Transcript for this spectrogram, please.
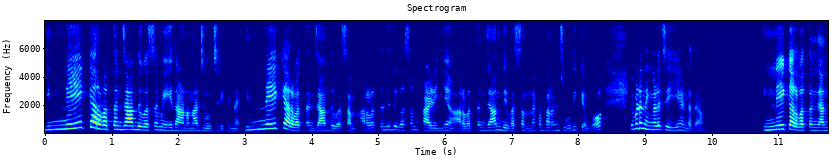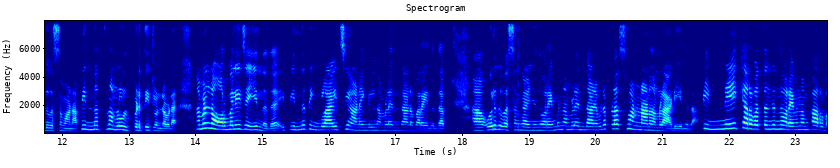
ഇന്നേക്ക് അറുപത്തഞ്ചാം ദിവസം ഏതാണെന്നാണ് ചോദിച്ചിരിക്കുന്നത് ഇന്നേക്ക് അറുപത്തഞ്ചാം ദിവസം അറുപത്തഞ്ച് ദിവസം കഴിഞ്ഞ് അറുപത്തഞ്ചാം ദിവസം എന്നൊക്കെ പറഞ്ഞ് ചോദിക്കുമ്പോൾ ഇവിടെ നിങ്ങൾ ചെയ്യേണ്ടത് ഇന്നേക്ക് അറുപത്തഞ്ചാം ദിവസമാണ്. അപ്പൊ ഇന്നത്തെ നമ്മൾ ഉൾപ്പെടുത്തിയിട്ടുണ്ട് അവിടെ. നമ്മൾ നോർമലി ചെയ്യുന്നത് ഇപ്പൊ ഇന്ന് തിങ്കളാഴ്ചയാണെങ്കിൽ നമ്മൾ എന്താണ് പറയുന്നത്? ഒരു ദിവസം കഴിഞ്ഞെന്ന് പറയുമ്പോൾ നമ്മൾ എന്താണ്? ഇവിടെ പ്ലസ് വൺ ആണ് നമ്മൾ ആഡ് ചെയ്യുന്നത്. അപ്പൊ ഇന്നേക്ക് അറുപത്തഞ്ച് എന്ന് പറയുമ്പോൾ നമുക്ക് അറുപ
